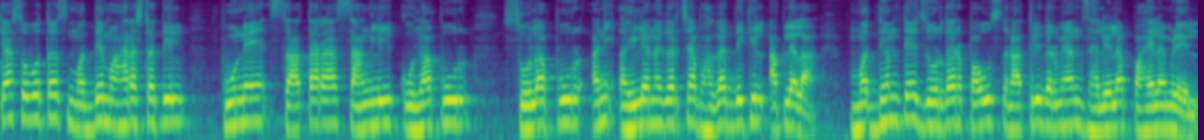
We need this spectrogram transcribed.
त्यासोबतच मध्य महाराष्ट्रातील पुणे सातारा सांगली कोल्हापूर सोलापूर आणि अहिल्यानगरच्या भागात देखील आपल्याला मध्यम ते जोरदार पाऊस रात्री दरम्यान झालेला पाहायला मिळेल.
